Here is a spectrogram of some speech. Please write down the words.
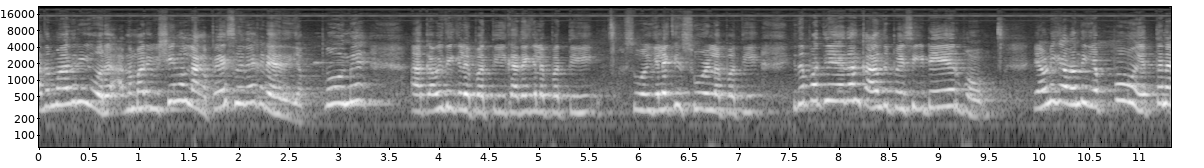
அது மாதிரி ஒரு அந்த மாதிரி விஷயங்கள் நாங்கள் பேசுனதே கிடையாது. எப்போவுமே கவிதைகளை பற்றி கதைகளை பற்றி சூ இலக்கிய சூழலை பற்றி இதை பற்றியே தான் கலந்து பேசிக்கிட்டே இருப்போம். எவனிக்கா வந்து எப்போவும் எத்தனை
